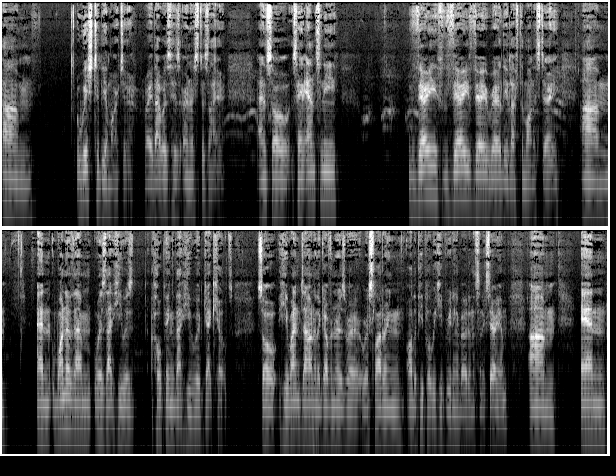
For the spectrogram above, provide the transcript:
um, wished to be a martyr, right? That was his earnest desire. And so St. Anthony very, very, very rarely left the monastery. Um, and one of them was that he was hoping that he would get killed. So he went down, and the governors were, were slaughtering all the people we keep reading about in the Synaxarium. Um, and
